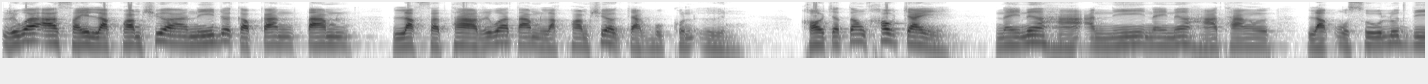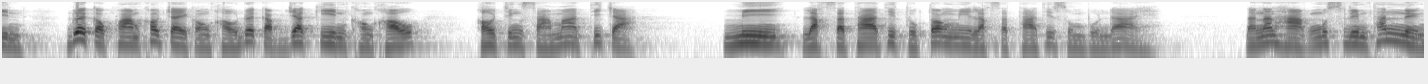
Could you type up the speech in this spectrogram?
หรือว่าอาศัยหลักความเชื่ออันนี้ด้วยกับการตามหลักศรัทธา หรือว่าตามหลักความเชื่อจากบุคคลอื่น เขาจะต้องเข้าใจในเนื้อหาอันนี้ในเนื้อหาทางหลักอุซูลุดดิน ด้วยกับความเข้าใจของเขาด้วยกับยากีนของเขา เขาจึงสามารถที่จะมีหลักศรัทธาที่ถูกต้องมีหลักศรัทธาที่สมบูรณ์ได้ ดังนั้นหากมุสลิมท่านหนึ่ง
